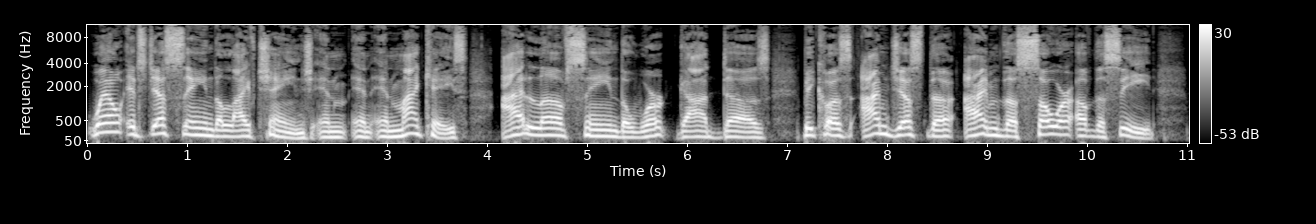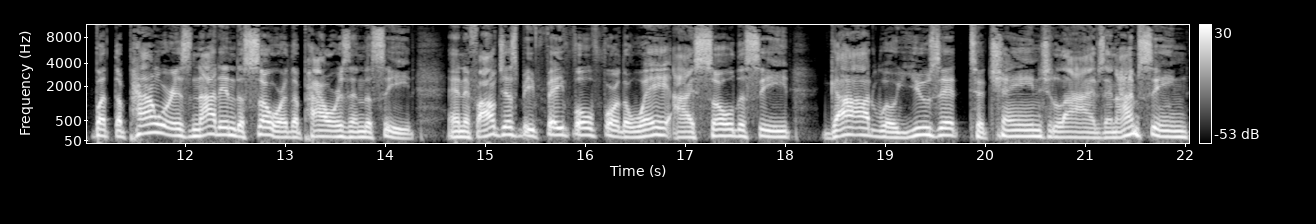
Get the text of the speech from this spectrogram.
Well, it's just seeing the life change. In, in, in my case, I love seeing the work God does because I'm just the, I'm the sower of the seed but the power is not in the sower, the power is in the seed. And if I'll just be faithful for the way I sow the seed, God will use it to change lives. And I'm seeing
